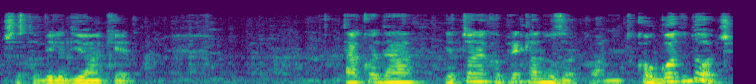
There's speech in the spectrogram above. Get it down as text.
što ste bili dio ankete. Tako da je to neko prikladno uzorkovanje. Tko god dođe,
